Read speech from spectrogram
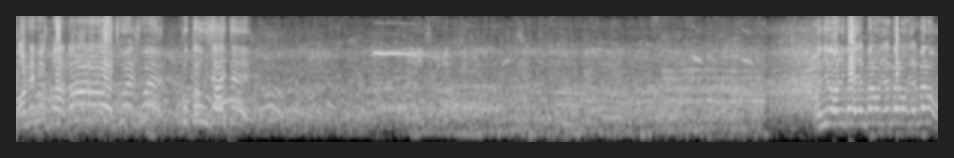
Enlevez-moi ce bras Non, non, non, non, jouez, jouez Pourquoi vous arrêtez? On y va, on y va, il y a le ballon, il y a le ballon, il y a le ballon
